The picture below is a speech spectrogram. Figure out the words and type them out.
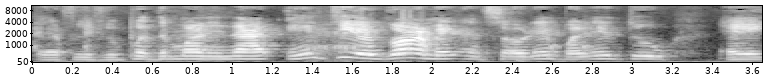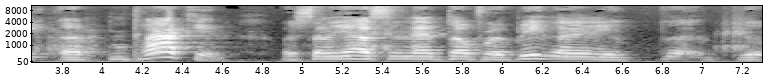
if, if you put the money not into your garment and sew it in, but into a, a pocket or something else, and then for a big, and you uh,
